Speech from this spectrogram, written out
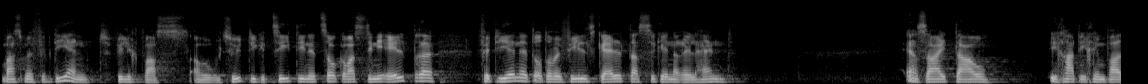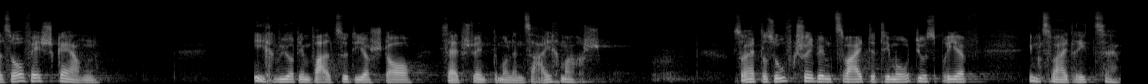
was man verdient, vielleicht was auch der heutigen Zeit hineingezogen, was deine Eltern verdienen oder wie viel Geld das sie generell haben. Er sagt auch, ich habe dich im Fall so fest gern. Ich würde im Fall zu dir stehen, selbst wenn du mal ein Seich machst. So hat er es aufgeschrieben im 2. Timotheusbrief im 2,13.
